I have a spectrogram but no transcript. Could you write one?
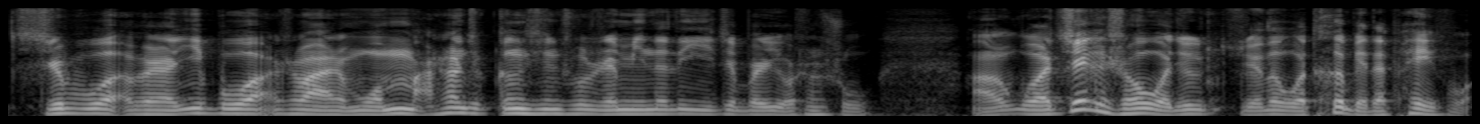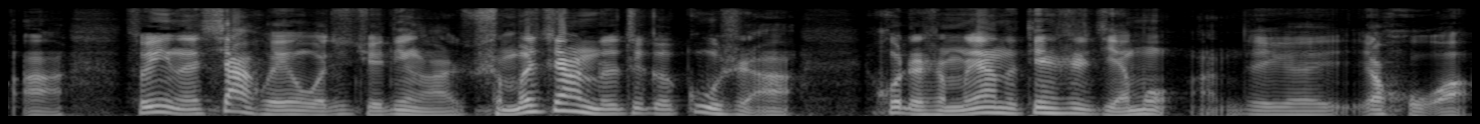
直播不是一播，是吧？我们马上就更新出《人民的利益》这本有声书。啊，我这个时候我就觉得我特别的佩服啊，所以呢，下回我就决定啊，什么这样的这个故事啊，或者什么样的电视节目啊，这个要火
